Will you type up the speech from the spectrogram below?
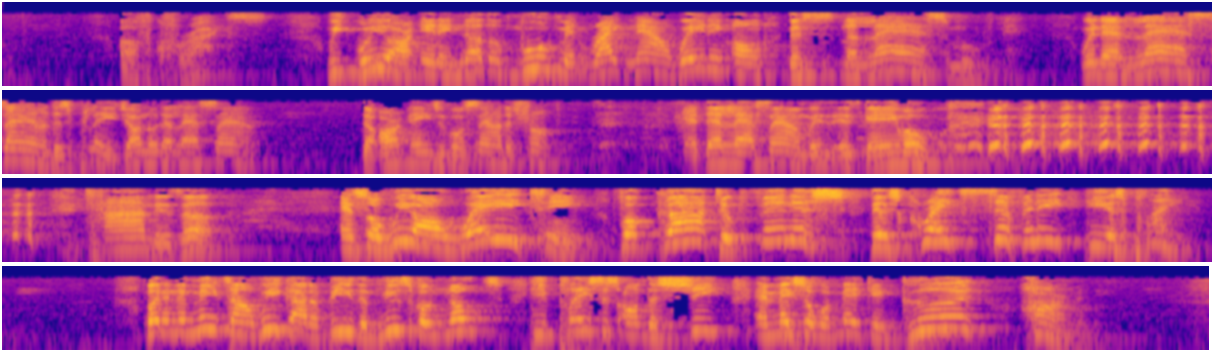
of Christ. We, we are in another movement right now, waiting on this, the last movement. When that last sound is played. Y'all know that last sound? The archangel going to sound the trumpet. At that last sound, it's game over. Time is up. And so we are waiting for God to finish this great symphony He is playing. But in the meantime, we got to be the musical notes He places on the sheet and make sure we're making good harmony.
